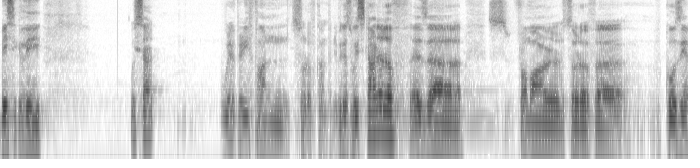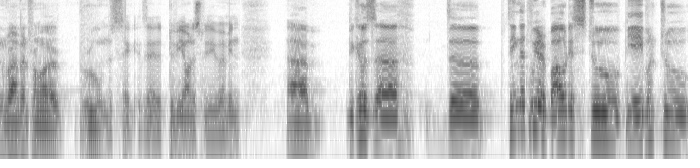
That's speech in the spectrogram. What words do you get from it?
basically, we start, we're a very fun sort of company because we started off as a, from our sort of uh, cozy environment from our rooms, uh, to be honest with you. I mean, uh, because uh, the thing that we're about is to be able to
